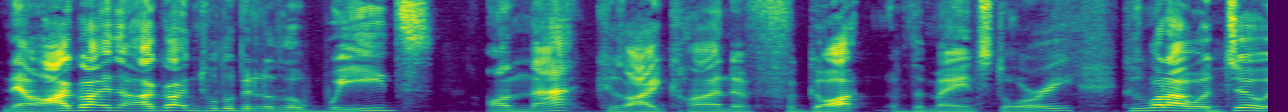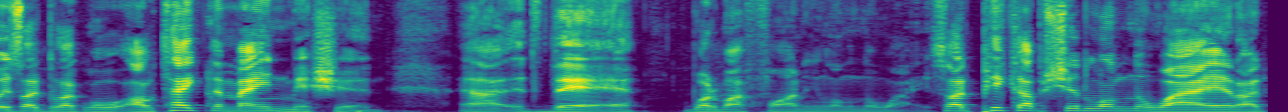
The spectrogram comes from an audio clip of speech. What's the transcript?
Now I got in, I got into a little bit of the weeds on that because I kind of forgot of the main story. Because what I would do is I'd be like, well, I'll take the main mission. Uh, it's there. What am I finding along the way? So I'd pick up shit along the way, and I'd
